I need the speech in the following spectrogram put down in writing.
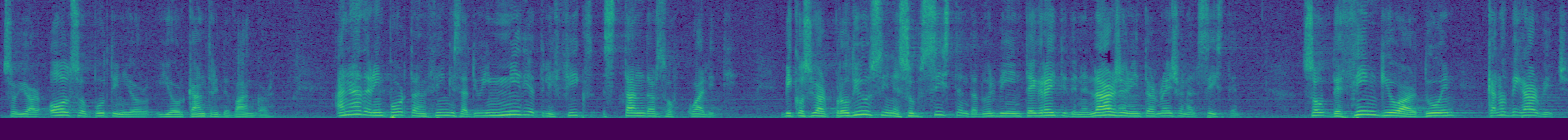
so you are also putting your, your country the vanguard. Another important thing is that you immediately fix standards of quality because you are producing a subsystem that will be integrated in a larger international system. So the thing you are doing cannot be garbage.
